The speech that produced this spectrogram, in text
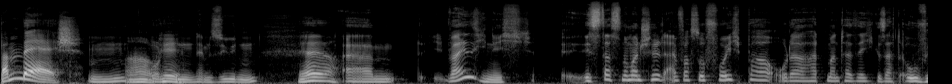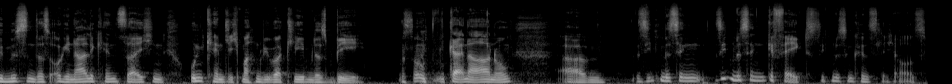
Bamberg. Mhm, Ah, okay. Unten im Süden. Ja, ja. Ähm, weiß ich nicht. Ist das Nummernschild einfach so furchtbar oder hat man tatsächlich gesagt, oh, wir müssen das originale Kennzeichen unkenntlich machen, wir überkleben das B? Keine Ahnung. Ähm, sieht, ein bisschen, sieht ein bisschen gefaked, sieht ein bisschen künstlich aus.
